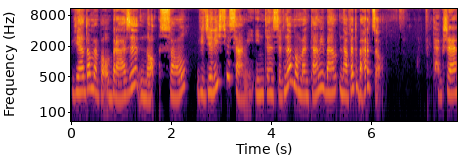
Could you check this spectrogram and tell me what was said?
Wiadome, bo obrazy, no, są, widzieliście sami, intensywne momentami, nawet bardzo. Także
